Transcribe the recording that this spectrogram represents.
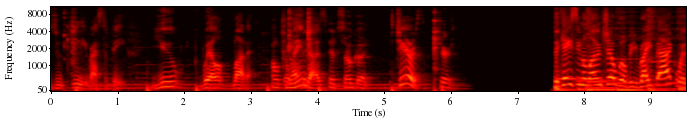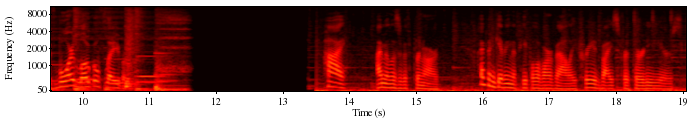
zucchini recipe. You will love it. Oh, Jelaine does. It's so good. Cheers. Cheers. The Casey Malone Show will be right back with more local flavor. Hi, I'm Elizabeth Bernard. I've been giving the people of our valley free advice for 30 years,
